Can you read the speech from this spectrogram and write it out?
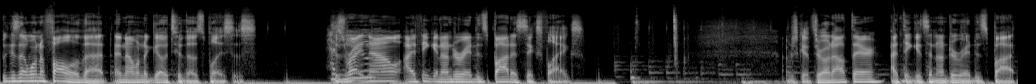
Because I want to follow that and I want to go to those places. Because right you- now, I think an underrated spot is Six Flags. I'm just gonna throw it out there. I think it's an underrated spot.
